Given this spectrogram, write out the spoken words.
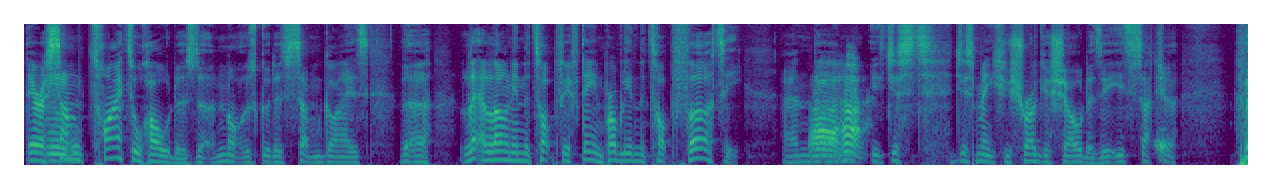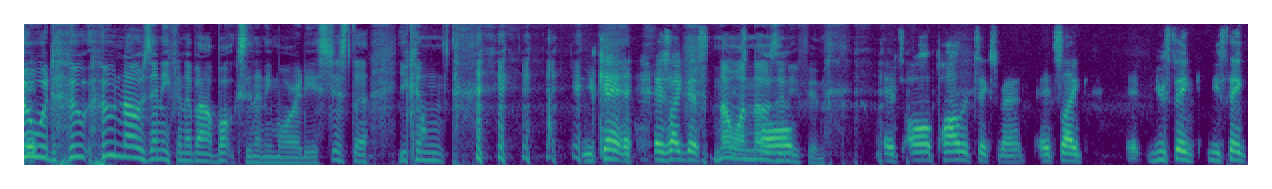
There are some Mm-hmm. title holders that are not as good as some guys that are, let alone in the top 15, probably in the top 30. And um, Uh-huh. it just it just makes you shrug your shoulders. It is such a who would who who knows anything about boxing anymore, Eddie? It's just a you can You can't, it's like this. no one knows all- anything. it's all politics, man. It's like you think you think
